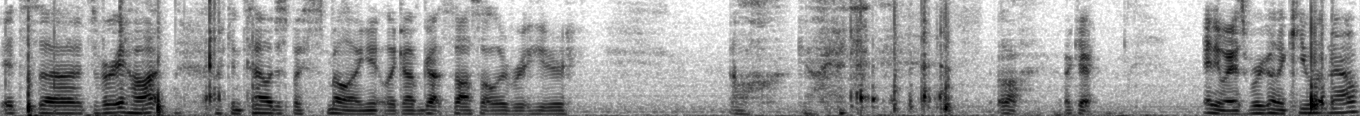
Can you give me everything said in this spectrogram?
It's uh, it's very hot. I can tell just by smelling it. Like I've got sauce all over it here. Oh god. It's, oh, okay. Anyways, we're gonna queue up now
